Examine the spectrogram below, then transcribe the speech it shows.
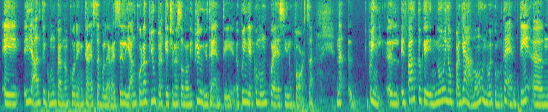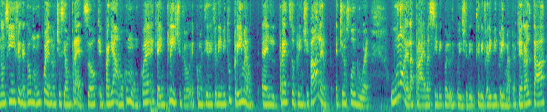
e, gli altri comunque hanno ancora interesse a voler essere lì, ancora più perché ce ne sono di più di utenti, quindi comunque si rinforza. Quindi eh, il fatto che noi non paghiamo, noi come utenti, eh, non significa che comunque non ci sia un prezzo, che paghiamo comunque, che è implicito e come ti riferivi tu prima è il prezzo principale e ce ne sono due. Uno è la privacy di quello di cui ti riferivi prima, perché in realtà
